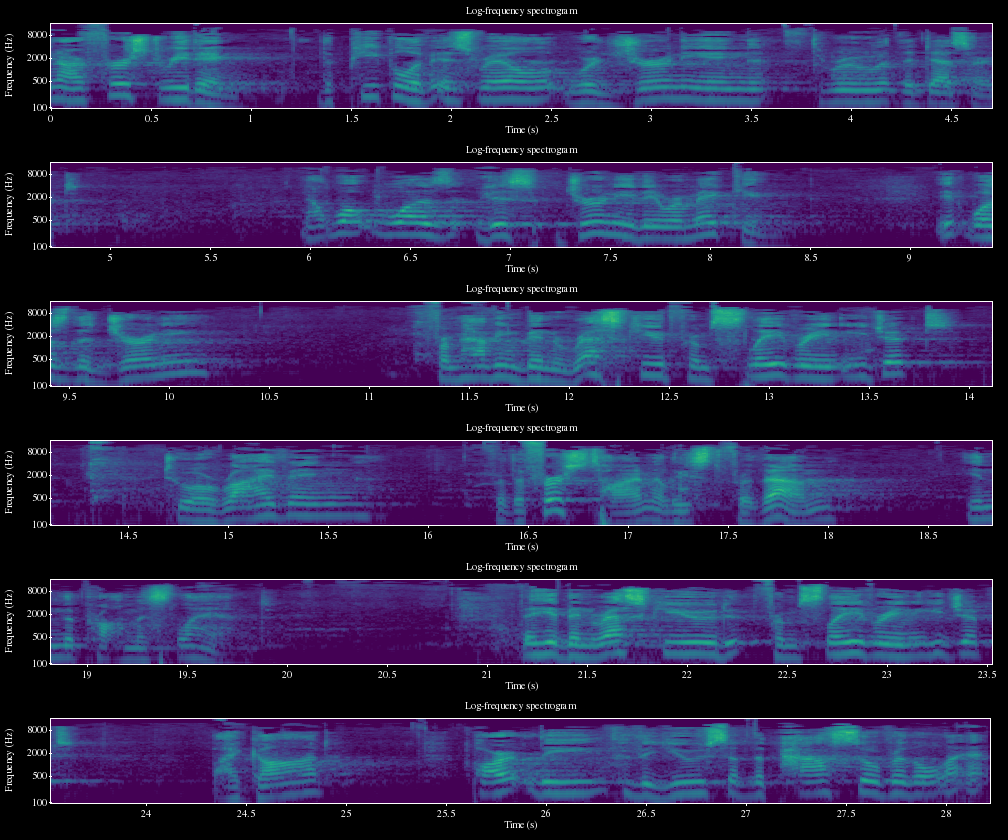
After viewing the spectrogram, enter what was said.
In our first reading, the people of Israel were journeying through the desert. Now, what was this journey they were making? It was the journey from having been rescued from slavery in Egypt to arriving, for the first time, at least for them, in the promised land. They had been rescued from slavery in Egypt by God, partly through the use of the Passover, the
